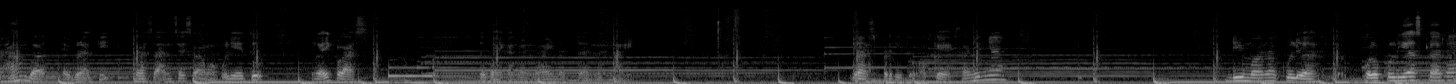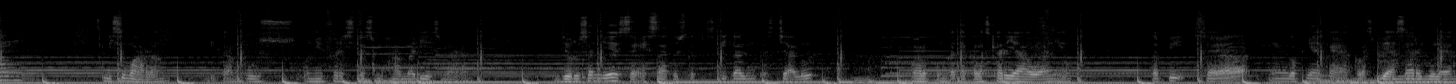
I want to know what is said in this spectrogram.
terhambat eh berarti perasaan saya selama kuliah itu nggak ikhlas. Kebanyakan main-main dan lain-lain. Ya seperti itu. Oke selanjutnya di mana kuliah? Kalau kuliah sekarang di Semarang di kampus Universitas Muhammadiyah Semarang. Jurusan dia S1 statistika lintas jalur. Walaupun kata kelas karyawan ya tapi saya menganggapnya kayak kelas biasa reguler.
